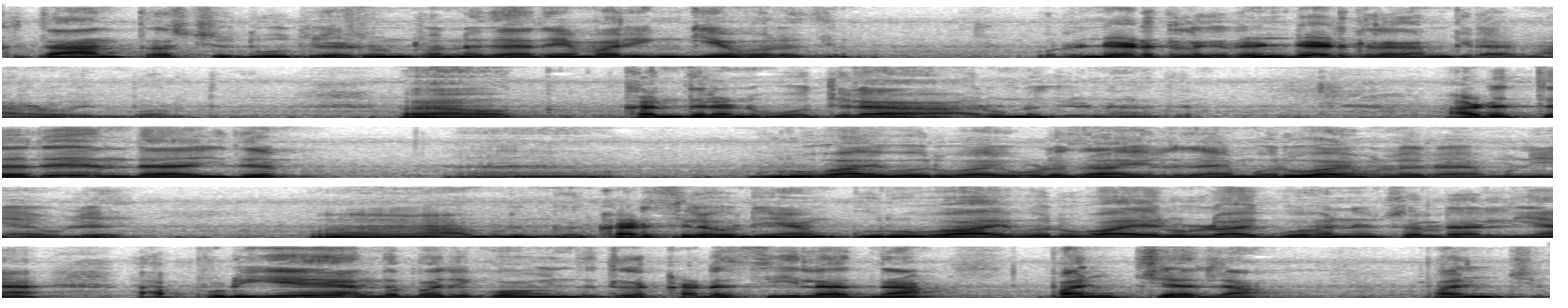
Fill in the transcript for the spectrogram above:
கிருதாந்தஸ்து தூத்தேஷன் சொன்னது அதே மாதிரி இங்கேயும் வருது. ஒரு ரெண்டு இடத்துல ரெண்டு இடத்துல காமிக்கிறார் மரண பயம் போகிறதுக்கு கந்தர் அனுபவத்தில் அருணகிரிநாதர். அடுத்தது இந்த இது குருவாய் வருவாய் உலதா எழுதாய் மறுவாய் மலராய் முனியாவில் அப்படிங்க கடைசியில் வரையும் குருவாய் வருவாய் அருள்வாய் குஹன்னு சொல்கிறார் இல்லையா? அப்படியே அந்த பஜ கோவிந்தத்தில் கடைசியில் அதுதான் பஞ்ச தான் பஞ்சு.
